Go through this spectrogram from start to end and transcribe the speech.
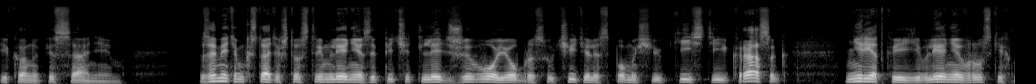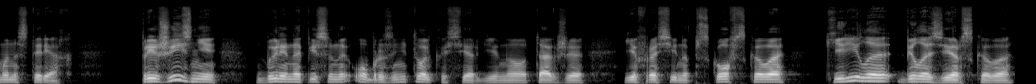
иконописанием. Заметим, кстати, что стремление запечатлеть живой образ учителя с помощью кисти и красок – нередкое явление в русских монастырях. При жизни были написаны образы не только Сергия, но также Ефросина Псковского, Кирилла Белозерского.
